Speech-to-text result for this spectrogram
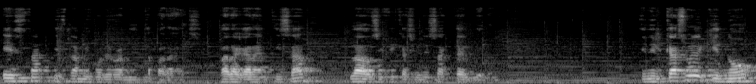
Esta es la mejor herramienta para eso, para garantizar la dosificación exacta del biológico. En el caso de que no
